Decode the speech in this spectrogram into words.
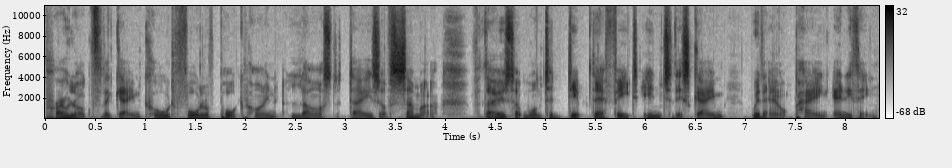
prologue for the game called Fall of Porcupine Last Days of Summer for those that want to dip their feet into this game without paying anything.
